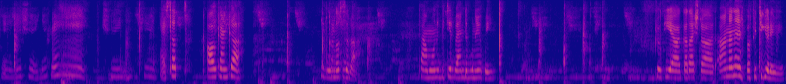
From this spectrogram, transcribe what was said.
şöyle, şöyle. Şöyle, şöyle. Esat al kanka. Bunda kanka. sıra. Tamam onu bitir ben de bunu yapayım. Çok iyi arkadaşlar. Ananı papeti göremiyorum.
